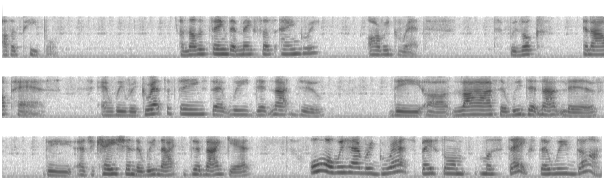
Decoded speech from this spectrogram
other people. Another thing that makes us angry are regrets. We look in our past and we regret the things that we did not do, the uh, lives that we did not live, the education that we not did not get, or we have regrets based on mistakes that we've done.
